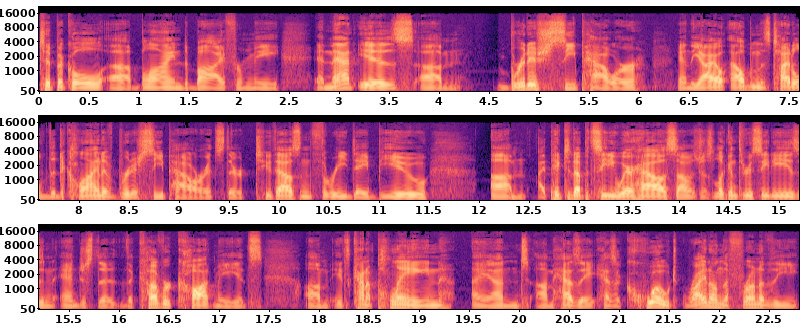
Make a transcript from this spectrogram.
typical uh, blind buy for me, and that is um, British Sea Power, and the al- album is titled "The Decline of British Sea Power." It's their 2003 debut. Um, I picked it up at CD Warehouse. I was just looking through CDs, and and just the the cover caught me. It's um, it's kind of plain and um, has a has a quote right on the front of the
